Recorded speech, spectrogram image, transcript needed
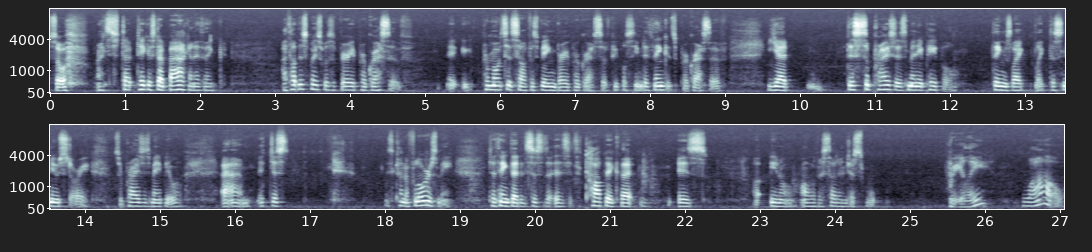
So I st- take a step back and I think, I thought this place was very progressive. It, it promotes itself as being very progressive. People seem to think it's progressive, yet this surprises many people. Things like like this news story surprises many people. Um, it just this kind of floors me to think that it's just it's a topic that is, uh, you know, all of a sudden just really, wow,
